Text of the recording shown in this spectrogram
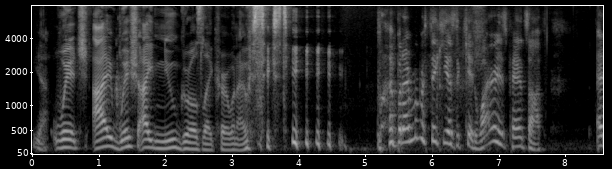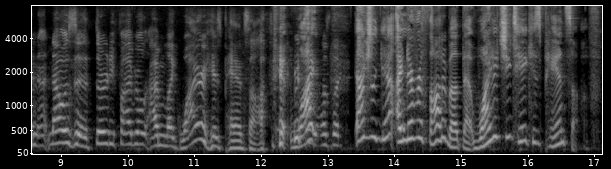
Yeah, Which I wish I knew girls like her when I was sixteen. but, but I remember thinking as a kid, why are his pants off? And now as a 35 year old, I'm like, why are his pants off? Why- I was like, Actually, yeah, I never thought about that. Why did she take his pants off?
